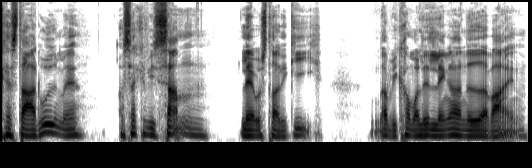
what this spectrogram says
kan starte ud med, og så kan vi sammen lave strategi, når vi kommer lidt længere ned ad vejen.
